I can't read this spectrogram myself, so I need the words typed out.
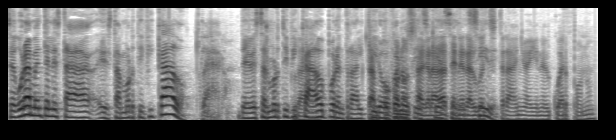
Seguramente él está, está mortificado. Claro. Debe estar mortificado por entrar al quirófano. Tampoco nos agrada tener algo extraño ahí en el cuerpo, ¿no?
